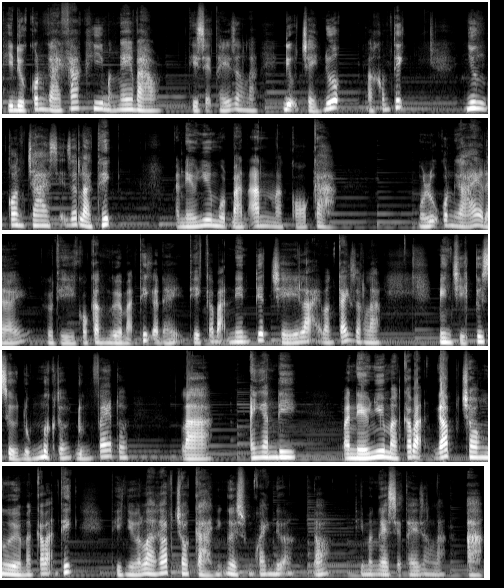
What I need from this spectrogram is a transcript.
Thì được con gái khác khi mà nghe vào thì sẽ thấy rằng là điệu chảy nước và không thích. Nhưng con trai sẽ rất là thích. Và nếu như một bàn ăn mà có cả một lũ con gái ở đấy, rồi thì có cả người bạn thích ở đấy, thì các bạn nên tiết chế lại bằng cách rằng là mình chỉ cư xử đúng mực thôi, đúng phép thôi, là anh ăn đi. Và nếu như mà các bạn gắp cho người mà các bạn thích, thì nhớ là gắp cho cả những người xung quanh nữa. Đó, thì mọi người sẽ thấy rằng là à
